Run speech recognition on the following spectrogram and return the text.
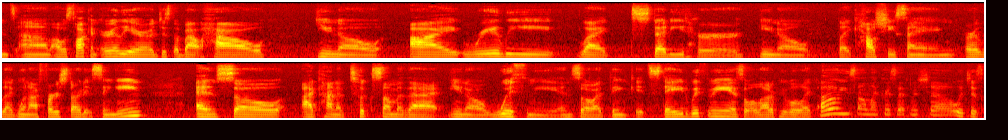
And um, I was talking earlier just about how, you know, I really like studied her, you know, like how she sang or like when I first started singing. And so I kind of took some of that, you know, with me. And so I think it stayed with me. And so a lot of people are like, oh, you sound like Chrisette Michele, which is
